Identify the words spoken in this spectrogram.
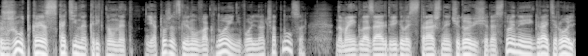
«Жуткая скотина!» — крикнул Нед. Я тоже взглянул в окно и невольно отшатнулся. На моих глазах двигалось страшное чудовище, достойное играть роль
